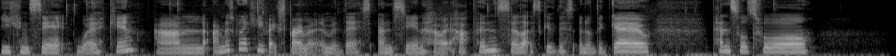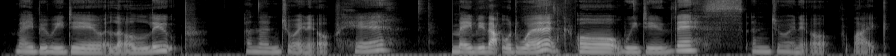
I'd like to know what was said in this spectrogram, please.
you can see it working and I'm just going to keep experimenting with this and seeing how it happens. So let's give this another go. Pencil tool, maybe we do a little loop and then join it up here. Maybe that would work. Or we do this and join it up like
